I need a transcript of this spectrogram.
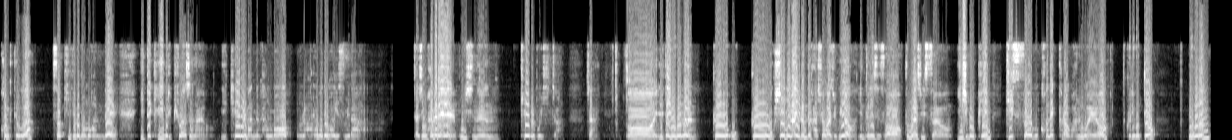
컴퓨터가 서 기기로 넘어가는데, 이때 케이블이 필요하잖아요. 이 케이블 만든 방법 오늘 알아보도록 하겠습니다. 자, 지금 화면에 보이시는 케이블 보이시죠? 자, 어, 일단 요거는 그, 옥, 그 옥션이나 이런 데 가셔가지고요. 인터넷에서 구매할 수 있어요. 25핀 디서브 커넥터라고 하는 거예요. 그리고 또 요거는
